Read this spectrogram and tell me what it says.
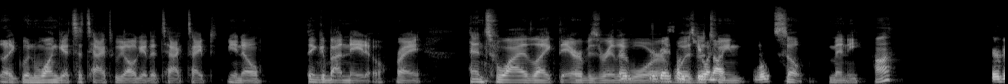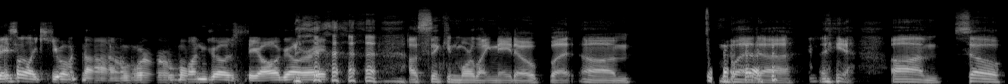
like when one gets attacked we all get attacked type you know think about nato right hence why like the arab israeli war they're based on was between so many huh They're basically like QAnon, where one goes, they all go, right? I was thinking more like NATO, but um but uh yeah. Um so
